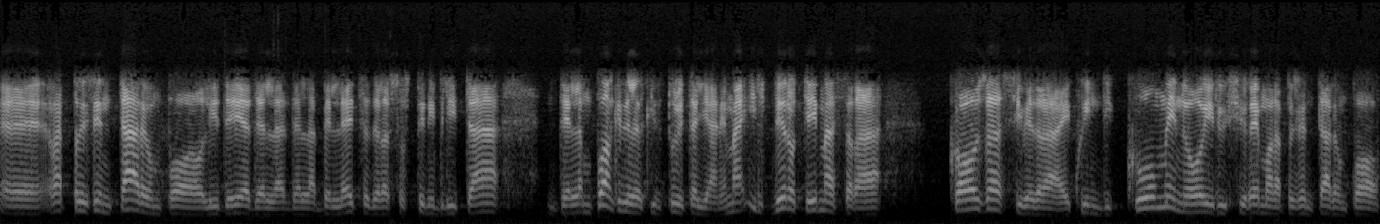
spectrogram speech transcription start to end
eh, rappresentare un po' l'idea della, della bellezza, della sostenibilità, della, un po' anche delle architetture italiane, ma il vero tema sarà cosa si vedrà e quindi come noi riusciremo a rappresentare un po'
